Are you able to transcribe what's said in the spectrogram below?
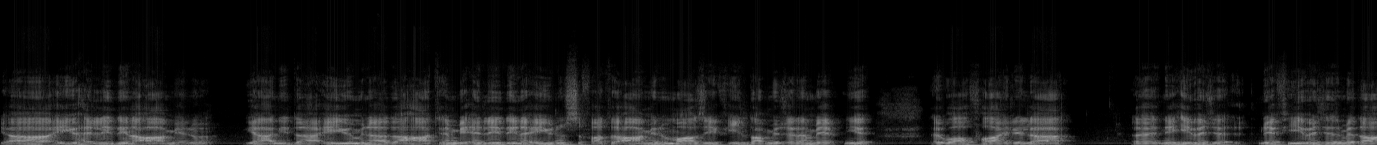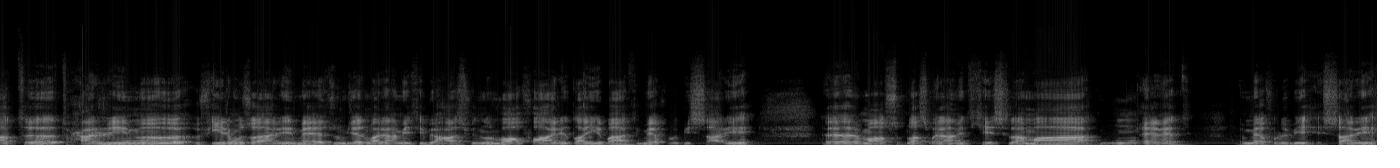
Ya eyyühellezine amenu yani da eyyü münada hatem bi ellezine eyyünün sıfatı amenu mazi fiil damme üzere mebni e, vav faili la nehi ve nefi ve cezme dağıtı tuharrimu fiil muzari mezum cezme alameti bi hasfin nun vav faili dayyibati mefru bisari e, mansup nasb alameti kesra. Ma evet mefru bi sarih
